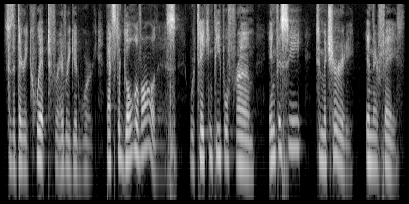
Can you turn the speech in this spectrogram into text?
so that they're equipped for every good work. That's the goal of all of this. We're taking people from infancy to maturity in their faith.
